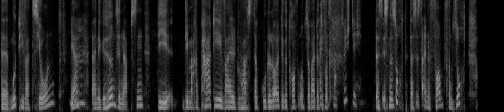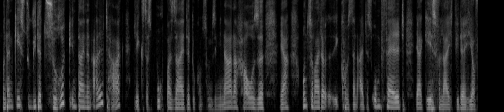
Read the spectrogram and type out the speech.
äh, Motivation, mhm. ja, deine Gehirnsynapsen, die, die machen Party, weil du hast da gute Leute getroffen und so weiter und so fort. Das macht süchtig. Das ist eine Sucht. Das ist eine Form von Sucht. Und dann gehst du wieder zurück in deinen Alltag, legst das Buch beiseite, du kommst vom Seminar nach Hause, ja, und so weiter, kommst in ein altes Umfeld, ja, gehst vielleicht wieder hier auf,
